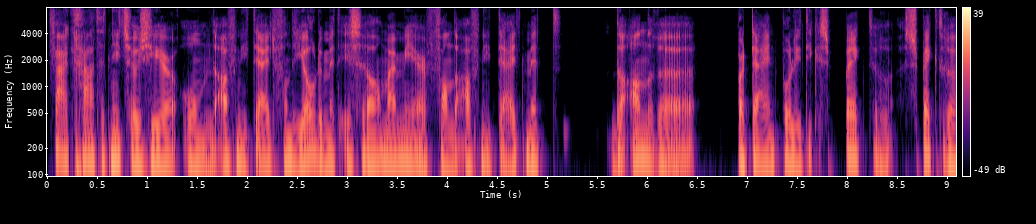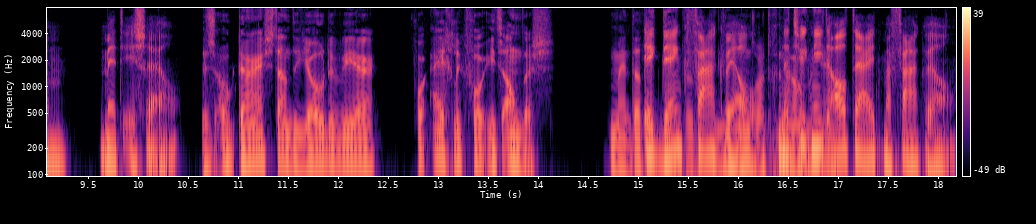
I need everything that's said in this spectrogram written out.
vaak gaat het niet zozeer om de affiniteit van de Joden met Israël, maar meer van de affiniteit met de andere partij in het politieke spectrum, spectrum met Israël. Dus ook daar staan de Joden weer voor eigenlijk voor iets anders. Op dat, Ik denk dat vaak wel. Natuurlijk niet ja. altijd, maar vaak wel.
